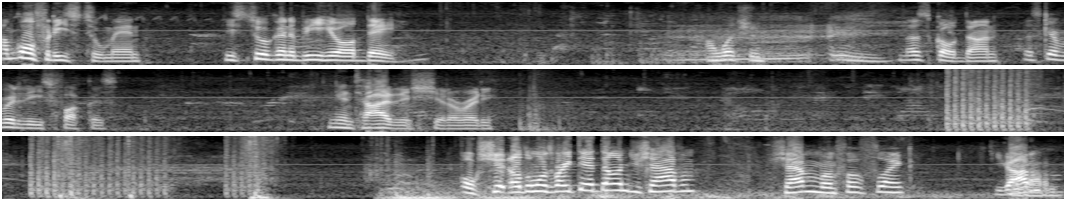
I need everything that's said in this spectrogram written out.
I'm going for these two, man. These two are gonna be here all day. I'm with you. Let's go, Don. Let's get rid of these fuckers. I'm getting tired of this shit already. Oh shit, other one's right there, Don. You should have him. You should have him run for the flank. You I got, got him? him.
